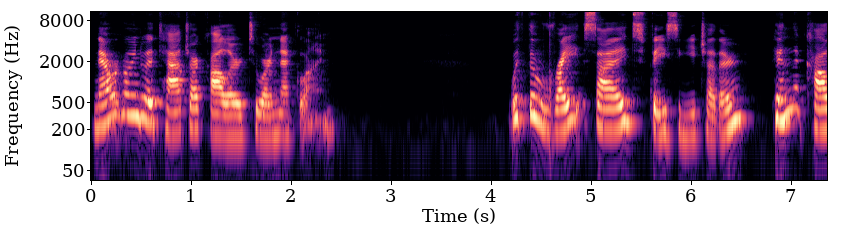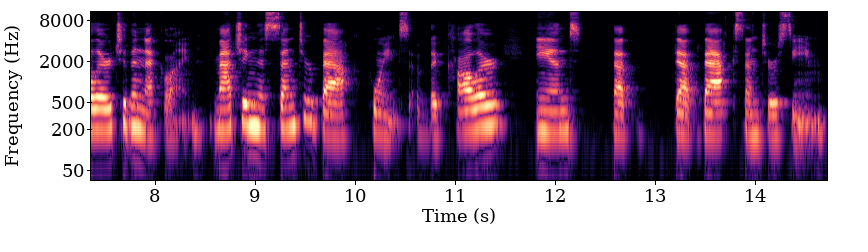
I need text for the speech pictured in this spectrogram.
Now we're going to attach our collar to our neckline. With the right sides facing each other, pin the collar to the neckline, matching the center back points of the collar and that, that back center seam.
